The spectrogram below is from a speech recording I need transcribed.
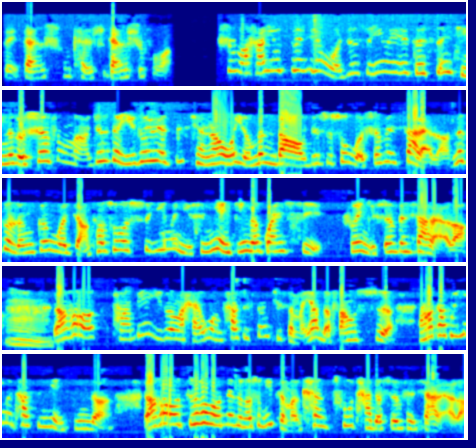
对，感恩师傅开始，感恩师傅。师傅，还有最近我就是因为在申请那个身份嘛，就是在一个月之前呢，我有梦到，就是说我身份下来了。那个人跟我讲，他说是因为你是念经的关系，所以你身份下来了。嗯然后旁边一个人还问他是申请什么样的方式，然后他说因为他是念经的，然后之后那个呢说你怎么看出他的身份下来了？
